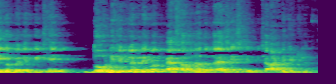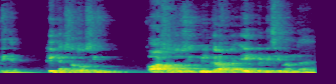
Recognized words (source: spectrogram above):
एक रुपए के पीछे दो डिजिट लगने के बाद पैसा हो जाता है तो ऐसे इसके पीछे आठ डिजिट लगती है। ठीक है सतोशी में तो आठ सतोशी मिलकर आपका एक बीटीसी बनता है।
